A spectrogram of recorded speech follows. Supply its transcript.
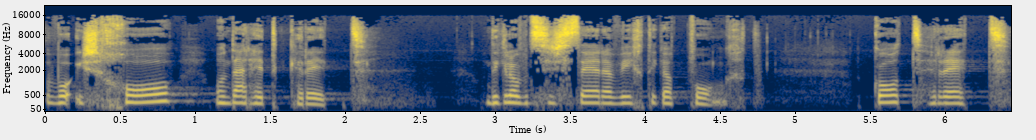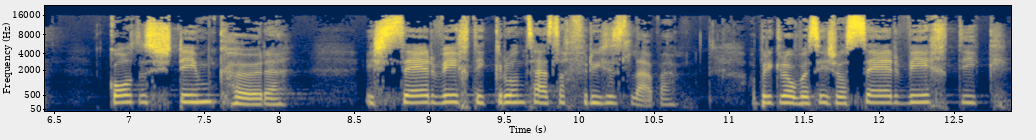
der ist gekommen und er hat geredet. Und ich glaube, das ist ein sehr wichtiger Punkt. Gott redet. Gottes Stimme hören ist sehr wichtig grundsätzlich für unser Leben. Aber ich glaube, es ist auch sehr wichtig,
